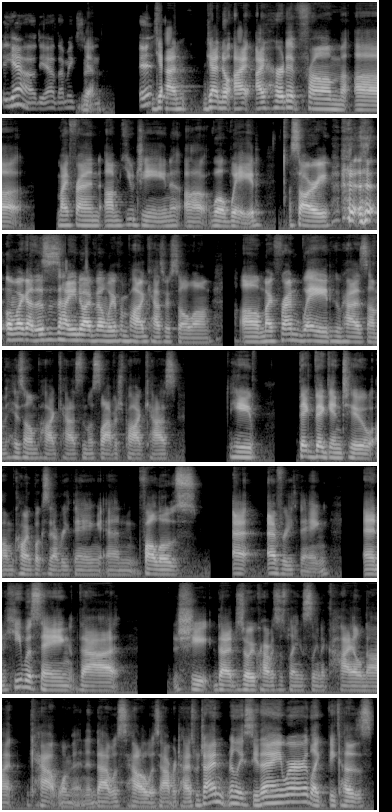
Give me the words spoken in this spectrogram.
yeah yeah that makes Yeah. sense it, Yeah, yeah, no, I I heard it from uh my friend um Eugene, uh well Wade. Sorry. oh my god, this is how you know I've been away from podcasts for so long. Um my friend Wade who has um his own podcast, the most lavish podcast. He big big into um comic books and everything and follows everything. And he was saying that she that Zoe Kravitz was playing Selina Kyle, not Catwoman, and that was how it was advertised, which I didn't really see that anywhere, like because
